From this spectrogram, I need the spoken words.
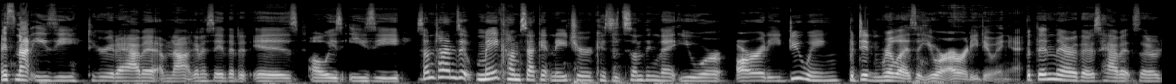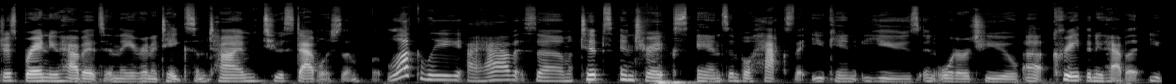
It's not easy to create a habit. I'm not going to say that it is always easy. Sometimes it may come second nature because it's something that you were already doing, but didn't realize that you were already doing it. But then there are those habits that are just brand new habits and they are going to take some time to establish them. But luckily, I have some tips and tricks and simple hacks that you can use in order to uh, create the new habit. You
